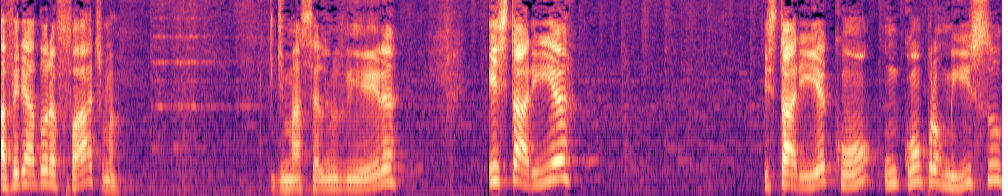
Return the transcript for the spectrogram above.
a vereadora Fátima, de Marcelino Vieira, estaria estaria com um compromisso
